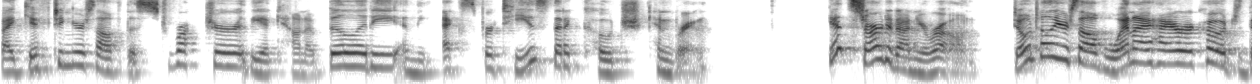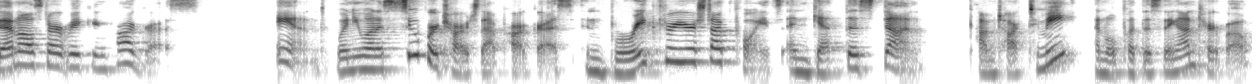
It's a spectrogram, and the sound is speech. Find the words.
by gifting yourself the structure, the accountability, and the expertise that a coach can bring. Get started on your own. Don't tell yourself, when I hire a coach, then I'll start making progress. And when you want to supercharge that progress and break through your stuck points and get this done, come talk to me and we'll put this thing on turbo.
